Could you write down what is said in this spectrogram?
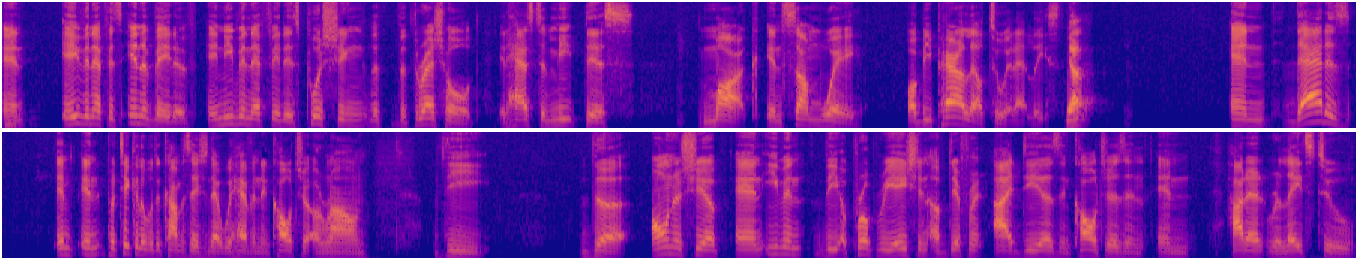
And even if it's innovative and even if it is pushing the, the threshold, it has to meet this mark in some way or be parallel to it at least. Yeah. And that is in, in particular with the conversation that we're having in culture around the the ownership and even the appropriation of different ideas and cultures and, and how that relates to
